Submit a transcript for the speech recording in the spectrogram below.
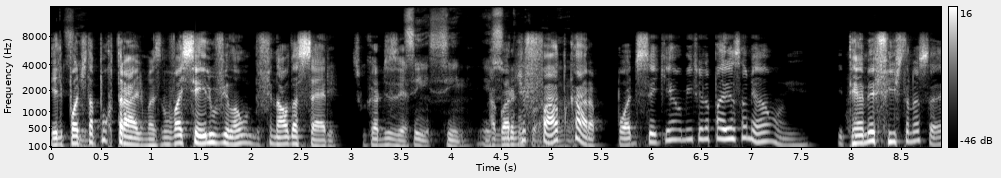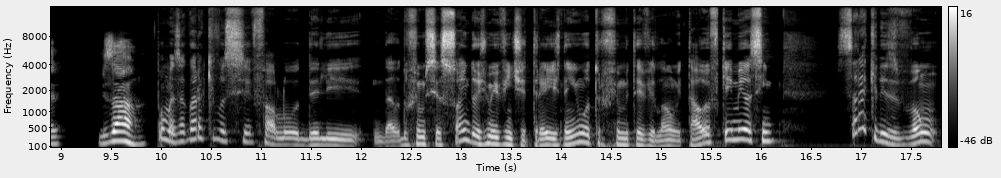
Ele pode Sim. estar por trás, mas não vai ser ele o vilão do final da série. Isso que eu quero dizer. Sim, sim. Agora, de concordo, fato, aham. cara, pode ser que realmente ele apareça mesmo. E, e tenha Mephisto na série. Bizarro. Pô, mas agora que você falou dele, do filme ser só em 2023, nenhum outro filme ter vilão e tal, eu fiquei meio assim, será que eles vão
